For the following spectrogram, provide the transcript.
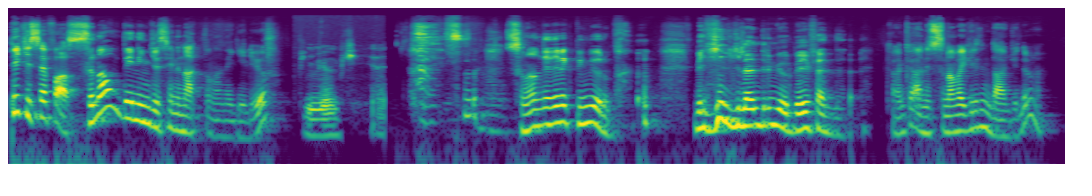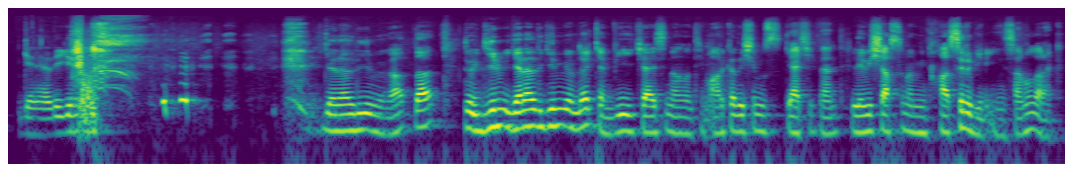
Peki Sefa sınav denince senin aklına ne geliyor? Bilmiyorum ki. Yani Sınav ne demek bilmiyorum. Beni ilgilendirmiyor beyefendi. Kanka hani sınava girdin daha önce değil mi? genelde giriyorum. Genelde girmiyorum. Hatta dur girmi, genelde girmiyorum derken bir hikayesini anlatayım. Arkadaşımız gerçekten Levi şahsına münhasır bir insan olarak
